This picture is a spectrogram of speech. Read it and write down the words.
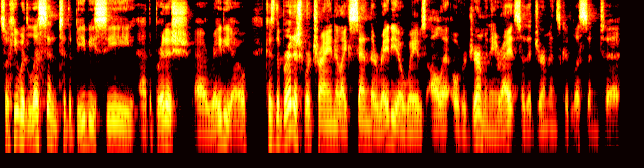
So he would listen to the BBC, uh, the British uh, radio, because the British were trying to like send their radio waves all over Germany, right? So that Germans could listen to,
